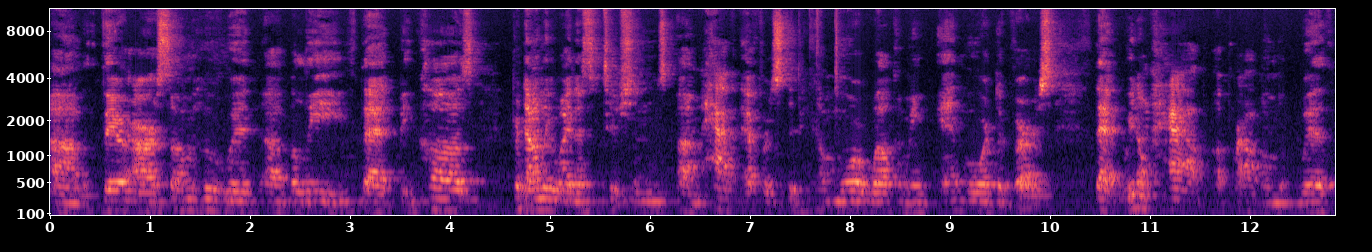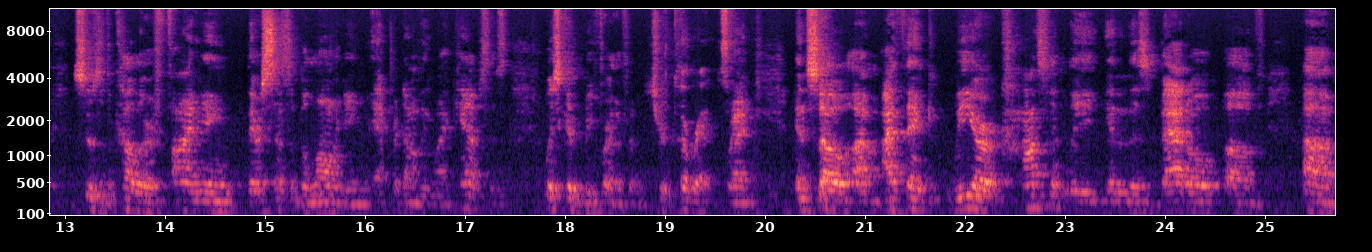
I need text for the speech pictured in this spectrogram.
Um, there are some who would uh, believe that because predominantly white institutions um, have efforts to become more welcoming and more diverse, that we don't have a problem with students of color finding their sense of belonging at predominantly white campuses which could be further from the truth. Correct. Right. And so um, I think we are constantly in this battle of uh,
